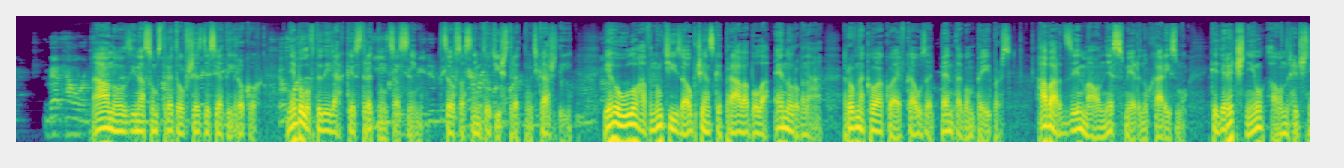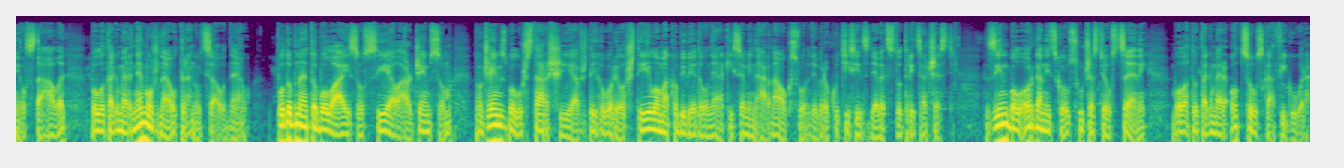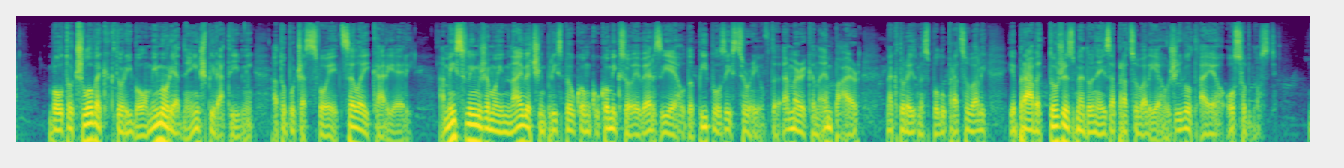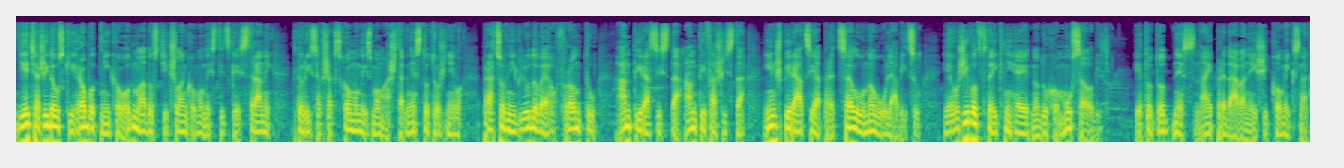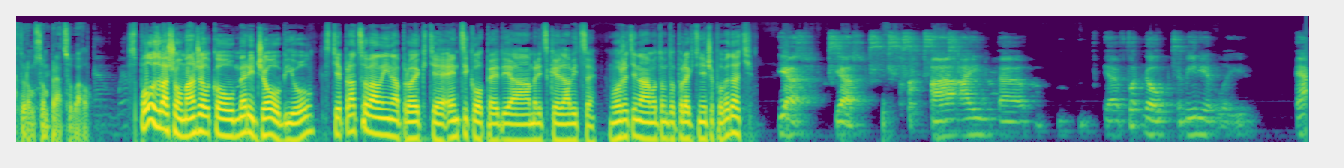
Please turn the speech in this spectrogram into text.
Áno, Zina som stretol v 60. rokoch. Nebolo vtedy ľahké stretnúť sa s ním. Chcel sa s ním totiž stretnúť každý. Jeho úloha v za občianské práva bola enormná, rovnako ako aj v kauze Pentagon Papers. Havard Zin mal nesmiernu charizmu. Keď rečnil, a on rečnil stále, bolo takmer nemožné otrhnúť sa od neho. Podobné to bolo aj so CLR Jamesom, no James bol už starší a vždy hovoril štýlom, ako by viedol nejaký seminár na Oxforde v roku 1936. Zin bol organickou súčasťou scény. Bola to takmer otcovská figúra. Bol to človek, ktorý bol mimoriadne inšpiratívny, a to počas svojej celej kariéry. A myslím, že môjim najväčším príspevkom ku komiksovej verzii jeho The People's History of the American Empire, na ktorej sme spolupracovali, je práve to, že sme do nej zapracovali jeho život a jeho osobnosť. Dieťa židovských robotníkov od mladosti člen komunistickej strany, ktorý sa však s komunizmom až tak nestotožnil, pracovník ľudového frontu, antirasista, antifašista, inšpirácia pre celú novú ľavicu. Jeho život v tej knihe jednoducho musel byť. Je to dodnes najpredávanejší komiks, na ktorom som pracoval. Spolu s vašou manželkou Mary Jo Buell ste pracovali na projekte Encyklopédia americkej ľavice. Môžete nám o tomto projekte niečo povedať? Yes, yes.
